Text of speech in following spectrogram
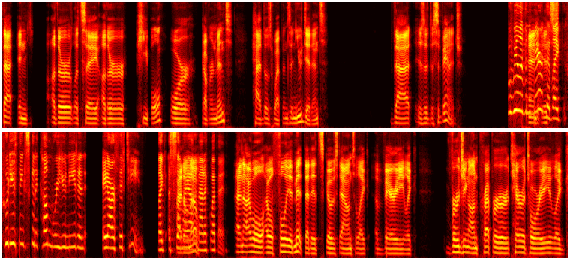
that and other let's say other people or government had those weapons and you didn't that is a disadvantage. But we live in and america like who do you think is going to come where you need an ar-15 like a semi-automatic weapon? And i will i will fully admit that it goes down to like a very like verging on prepper territory like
